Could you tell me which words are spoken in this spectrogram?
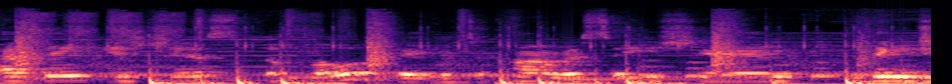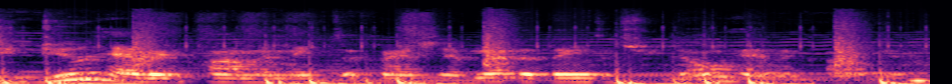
I think it's just the flow of things, the conversation, the things you do have in common makes a friendship, not the things that you don't have in common.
